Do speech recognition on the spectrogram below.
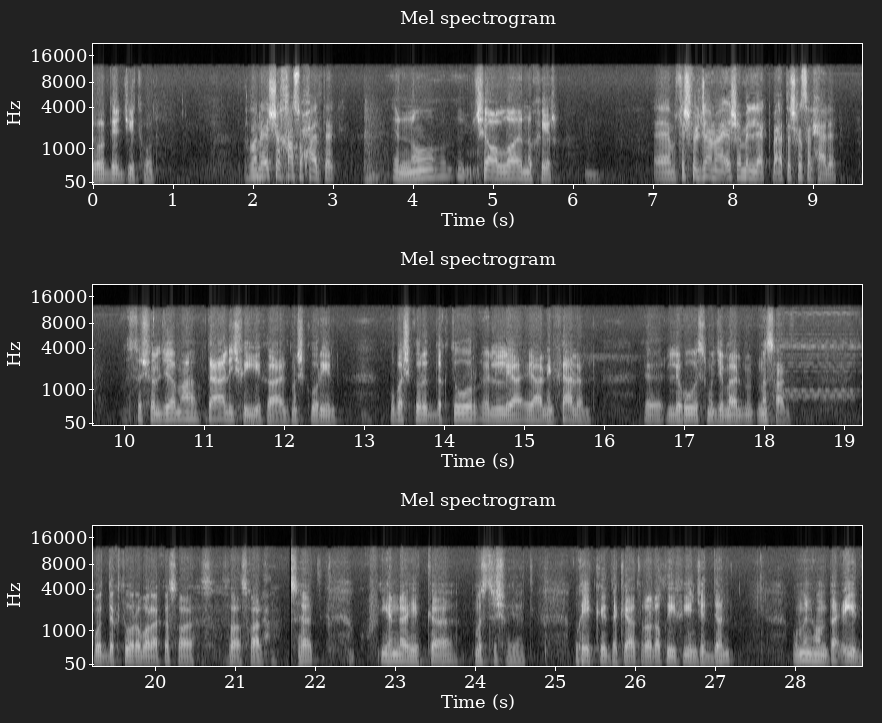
ورديت جيت هون. هون إيش شخصوا حالتك إنه إن شاء الله إنه خير. آه مستشفى الجامعة إيش عمل لك بعد تشخيص الحالة؟ مستشفى الجامعة بعالج فيي قاعد مشكورين. وبشكر الدكتور اللي يعني فعلا اللي هو اسمه جمال مسعد والدكتورة براكة صا- صا- صالحة. وفي عنا هيك مستشفيات وهيك دكاترة لطيفين جدا ومنهم بعيد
